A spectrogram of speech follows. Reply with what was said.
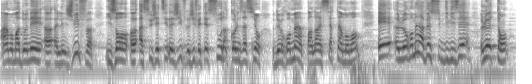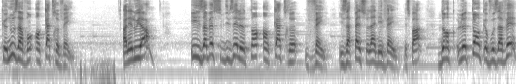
à un moment donné euh, les Juifs, ils ont euh, assujetti les Juifs. Le Juif était sous la colonisation de Romains pendant un certain moment. Et le Romain avait subdivisé le temps que nous avons en quatre veilles. Alléluia. Ils avaient subdivisé le temps en quatre veilles. Ils appellent cela des veilles, n'est-ce pas? Donc le temps que vous avez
